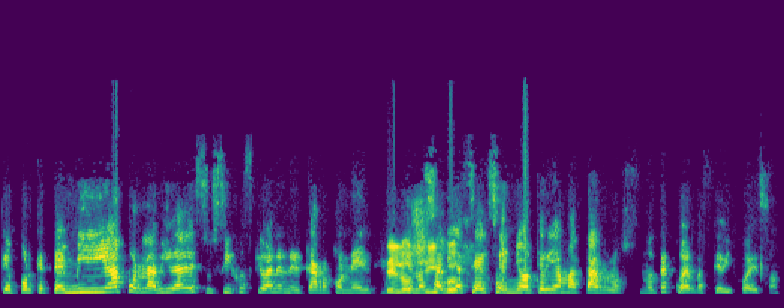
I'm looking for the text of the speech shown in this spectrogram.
que porque temía por la vida de sus hijos que iban en el carro con él, de los que no hijos. sabía si el señor quería matarlos. ¿No te acuerdas que dijo eso?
